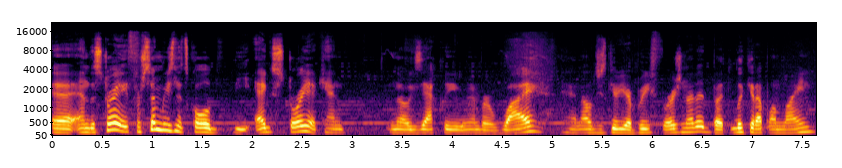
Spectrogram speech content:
Uh, and the story, for some reason, it's called the egg story. I can't know exactly remember why, and I'll just give you a brief version of it. But look it up online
